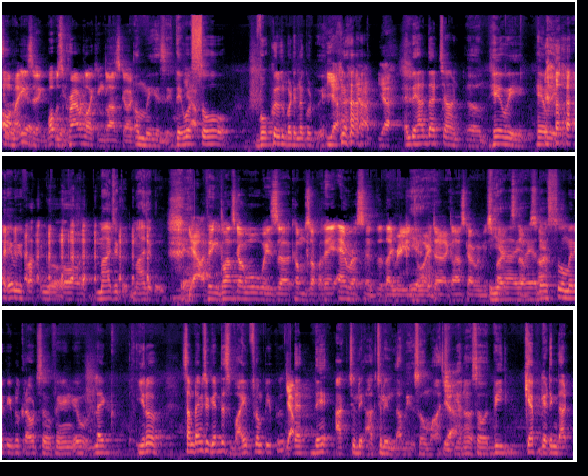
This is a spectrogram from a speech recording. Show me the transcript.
So, oh, amazing. yeah, What was the crowd like in Glasgow? amazing. They were Yeah. so vocal, but in a good way. yeah, yeah, yeah. And they had that chant, um, here we, here we, here we fucking go. Oh, magical, magical. Yeah, I think Glasgow always uh, comes up. I think Era said that they really Yeah. enjoyed uh, Glasgow when we spoke Yeah, to them. yeah. so- There were so many people crowd surfing. It, like, you know, sometimes you get this vibe from people Yep. that they actually, actually love you so much. Yeah. You know, so we kept getting that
